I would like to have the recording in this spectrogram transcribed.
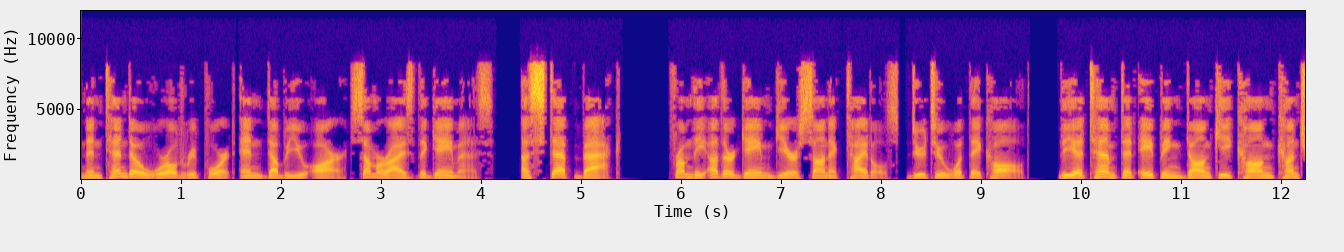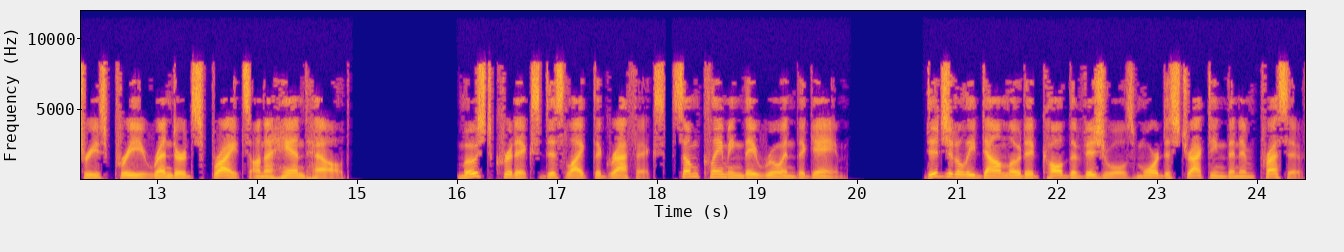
Nintendo World Report (NWR) summarized the game as a step back from the other Game Gear Sonic titles, due to what they called the attempt at aping Donkey Kong Country's pre-rendered sprites on a handheld. Most critics disliked the graphics, some claiming they ruined the game. Digitally downloaded called the visuals more distracting than impressive,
